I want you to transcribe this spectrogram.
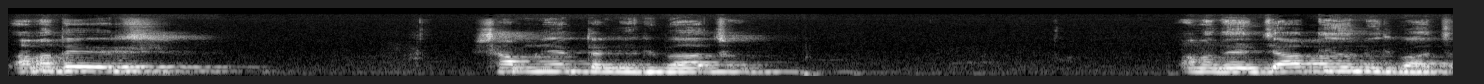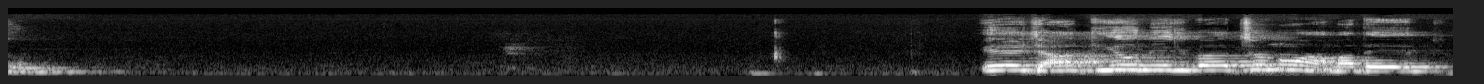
আমাদের সামনে একটা নির্বাচন, আমাদের জাতীয় নির্বাচন। এ জাতীয় নির্বাচনও আমাদের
